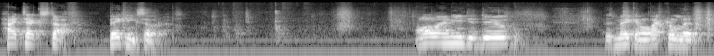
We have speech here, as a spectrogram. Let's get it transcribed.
High-tech stuff, baking soda. All I need to do is make an electrolytic.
